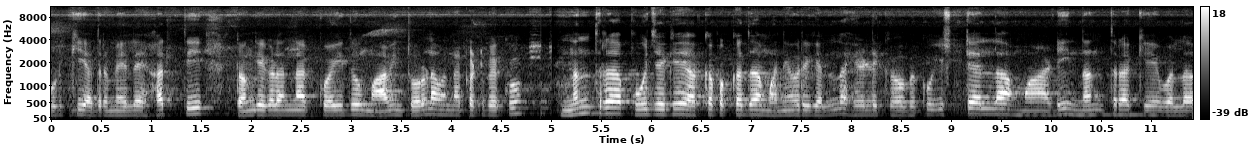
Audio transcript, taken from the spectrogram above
ಹುಡುಕಿ ಅದರ ಮೇಲೆ ಹತ್ತಿ, ಟೊಂಗೆಗಳನ್ನು ಕೊಯ್ದು ಮಾವಿನ ತೋರಣವನ್ನು ಕಟ್ಟಬೇಕು ನಂತರ ಪೂಜೆಗೆ ಅಕ್ಕಪಕ್ಕದ ಮನೆಯವರಿಗೆಲ್ಲ ಹೇಳಲಿಕ್ಕೆ ಹೋಗಬೇಕು. ಇಷ್ಟೆಲ್ಲ ಮಾಡಿ ನಂತರ ಕೇವಲ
